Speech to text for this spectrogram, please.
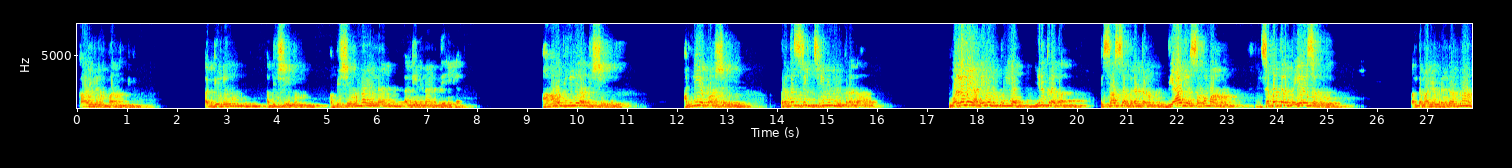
காரியங்களை நம்ம பார்க்க முடியும். அக்னி அபிஷேகம். அபிஷேகம்னா என்ன? அக்னினா என்ன தெரியல. ஆவியில அபிஷேகம். அந்நிய பாஷை பிரதிஷ்டை ஜீவியம் இருக்கிறதா? வல்லமை அடைவதற்குரிய இருக்கிறதா? பிசாச விரட்டணும் வியாதிய சுகமாக்கணும் ஜபத்துல பெயரை சொல்லணும் அந்த மாதிரி ட்ரெண்ட் எல்லாம்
